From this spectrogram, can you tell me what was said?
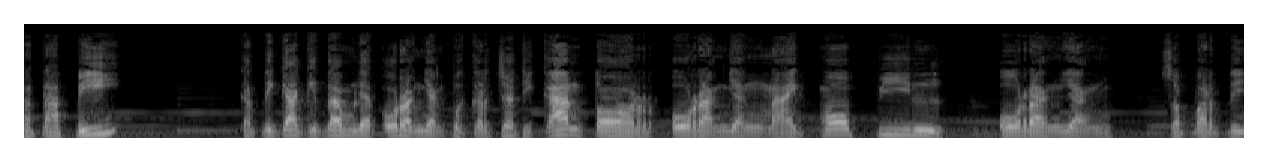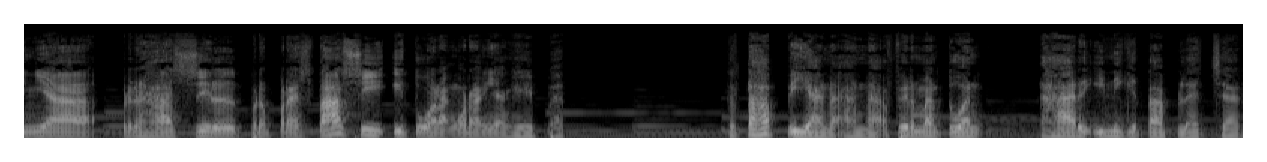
Tetapi ketika kita melihat orang yang bekerja di kantor, orang yang naik mobil, orang yang sepertinya berhasil berprestasi itu orang-orang yang hebat. Tetapi anak-anak firman Tuhan hari ini kita belajar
